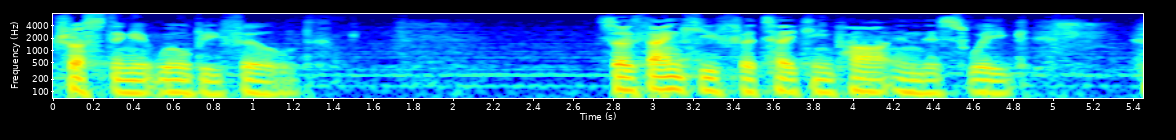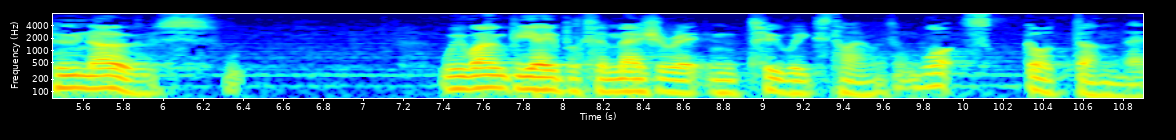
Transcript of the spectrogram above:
trusting it will be filled. So thank you for taking part in this week. Who knows? We won't be able to measure it in two weeks' time. What's God done then?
